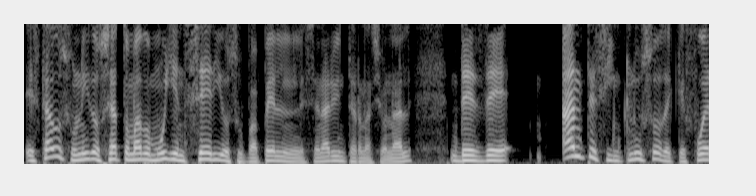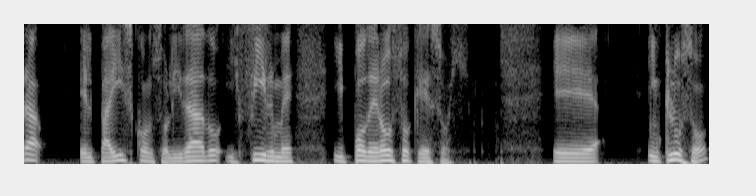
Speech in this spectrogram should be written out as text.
Estados Unidos se ha tomado muy en serio su papel en el escenario internacional desde antes incluso de que fuera el país consolidado y firme y poderoso que es hoy. Eh, incluso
